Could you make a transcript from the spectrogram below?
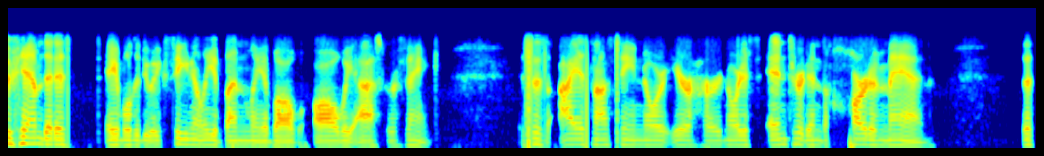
To him that is able to do exceedingly abundantly above all we ask or think. It says, Eye has not seen, nor ear heard, nor has entered in the heart of man the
